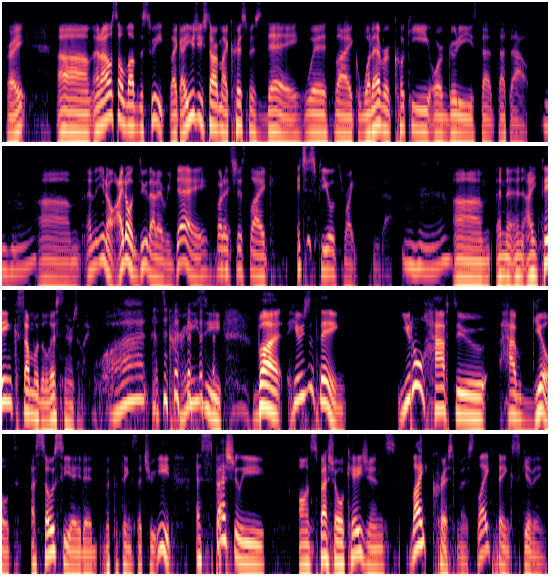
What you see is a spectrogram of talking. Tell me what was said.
right? Um, and I also love the sweets. Like I usually start my Christmas day with like whatever cookie or goodies that that's out. Mm-hmm. Um, and you know, I don't do that every day, but right. it's just like it just feels right to do that. Mm-hmm. Um, and and I think some of the listeners are like, "What? That's crazy." but here's the thing: you don't have to have guilt associated with the things that you eat, especially on special occasions like Christmas, like Thanksgiving.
